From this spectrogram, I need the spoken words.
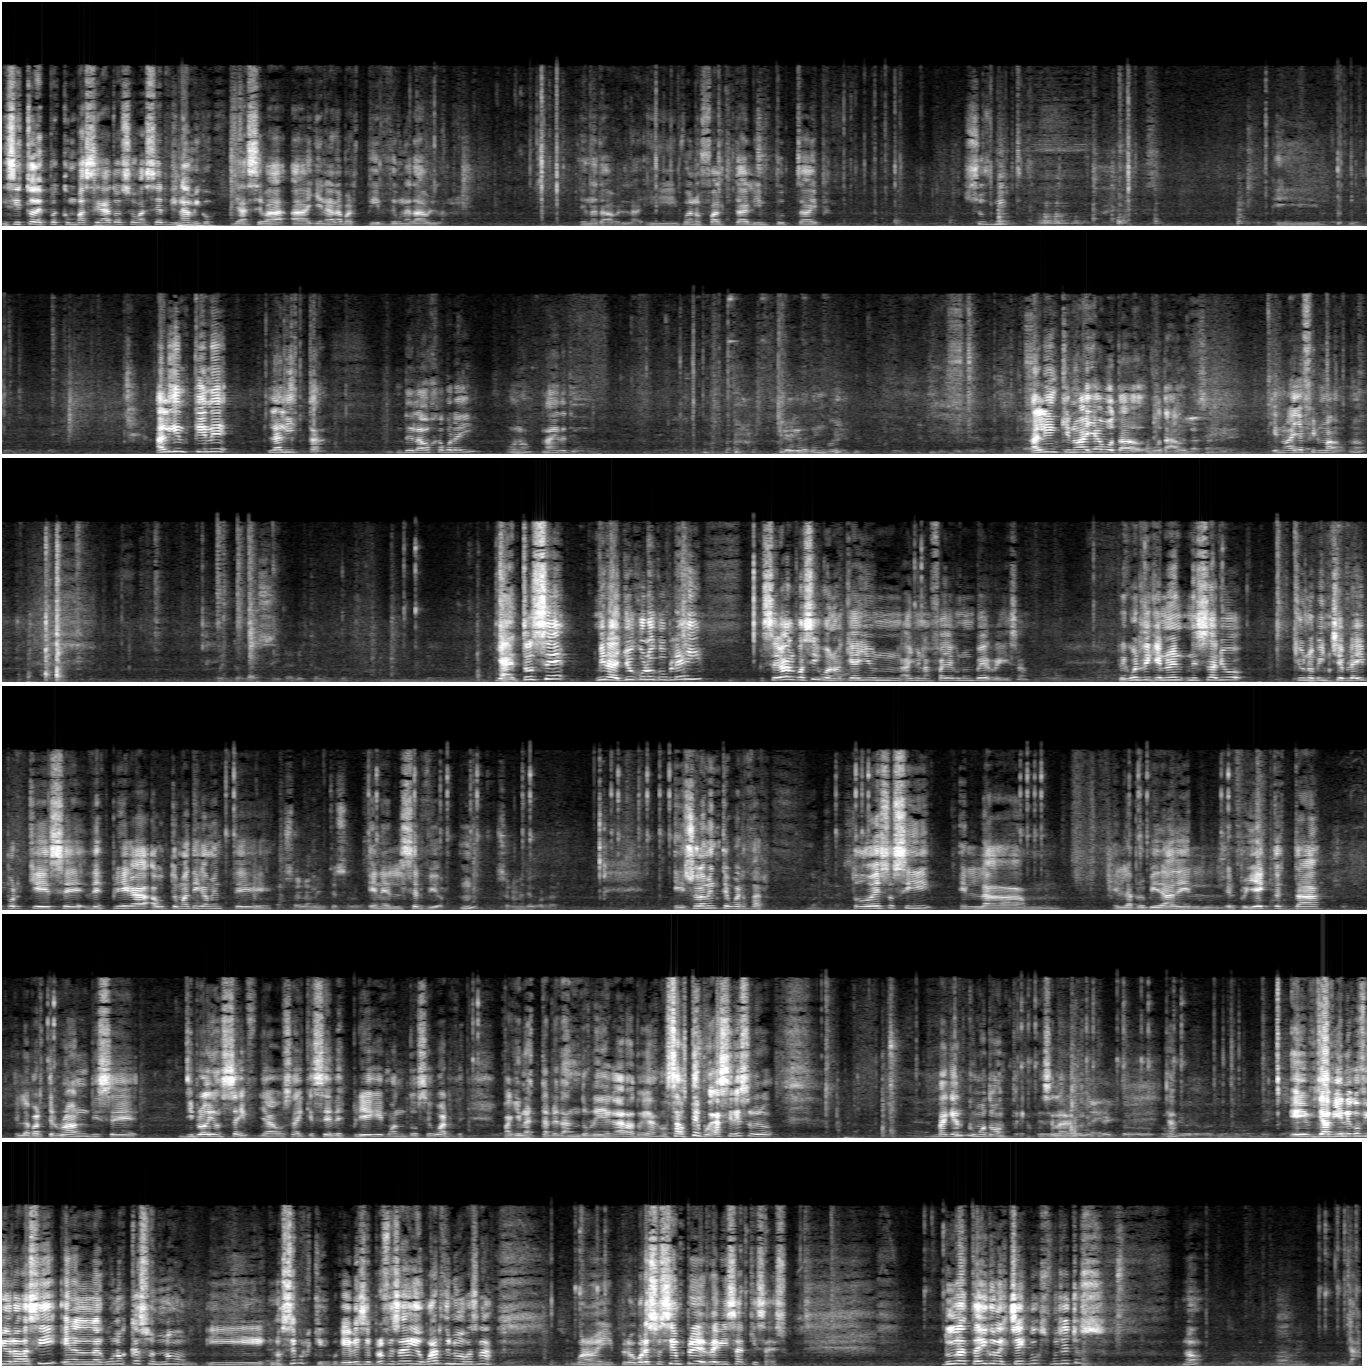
Insisto, después con base de datos eso va a ser dinámico, ya se va a llenar a partir de una tabla. De una tabla. Y bueno, falta el input type submit. Eh, ¿Alguien tiene la lista de la hoja por ahí? ¿O no? ¿Nadie la tiene? Creo que la tengo yo. ¿Alguien que no haya votado? Votado. Que no haya firmado, ¿no? Windows 2, sí, la lista, ¿no? Ya, entonces, mira, yo coloco play. Se ve algo así, bueno, aquí hay un hay una falla con un BR quizá. Recuerde que no es necesario que uno pinche play porque se despliega automáticamente Solamente solo. en el servidor. Solamente guardar. Eh, solamente guardar. Todo eso sí, en la, en la propiedad del el proyecto está, en la parte run dice deploy on safe, ya, o sea, que se despliegue cuando se guarde, para que no esté apretando play a cada rato, ya. O sea, usted puede hacer eso, pero va a quedar como tonto, ya, esa es la verdad. ¿Ya? Eh, ya viene configurado así, en algunos casos no, y no sé por qué, porque hay veces, profe, ¿sabe? Yo guardo y no pasa nada. Bueno, y- pero por eso siempre revisar quizá eso. ¿Duda hasta ahí con el checkbox, muchachos? ¿No? Ya.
